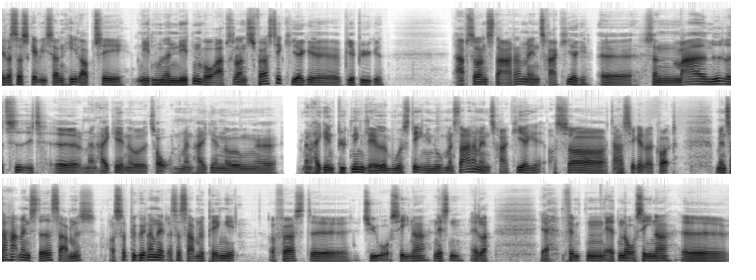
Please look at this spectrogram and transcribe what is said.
Ellers så skal vi sådan helt op til 1919, hvor Absalons første kirke øh, bliver bygget. Absalon starter med en trækirke, øh, sådan meget midlertidigt. Øh, man har ikke noget tårn, man har ikke nogen... Øh, man har ikke en bygning lavet af mursten endnu. Man starter med en trækirke, og så der har sikkert været koldt. Men så har man et sted at samles, og så begynder man ellers at samle penge ind. Og først øh, 20 år senere, næsten, eller ja, 15-18 år senere, øh,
